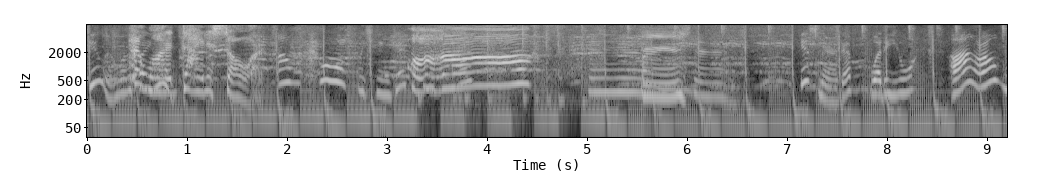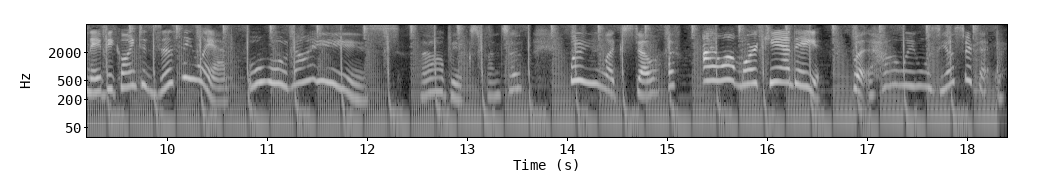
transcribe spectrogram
Dylan, what I about want a dinosaur. Um, how else we can get Aww. Uh, Yes, Meredith, what do you want? I don't know, maybe going to Disneyland. Ooh, nice. That'll be expensive. What do you like, Stella? I want more candy. But Halloween was yesterday.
